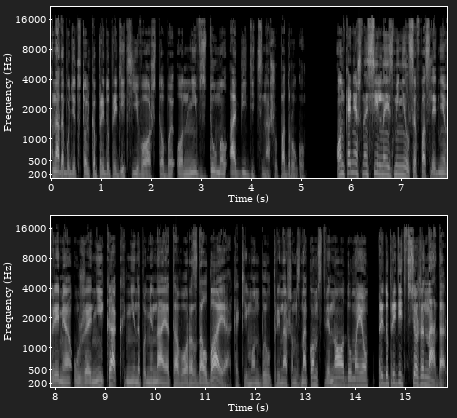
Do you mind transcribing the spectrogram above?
Надо будет только предупредить его, чтобы он не вздумал обидеть нашу подругу. Он, конечно, сильно изменился в последнее время, уже никак не напоминая того раздолбая, каким он был при нашем знакомстве, но, думаю, предупредить все же надо,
